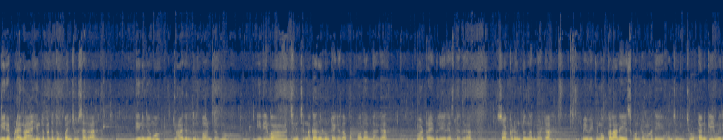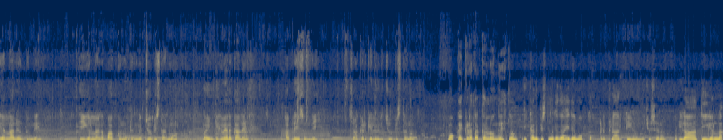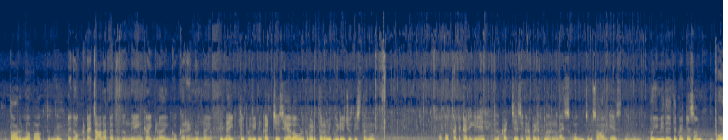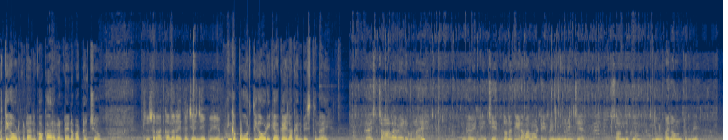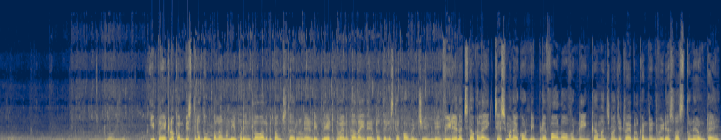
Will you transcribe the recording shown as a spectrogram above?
మీరు ఎప్పుడైనా ఇంత పెద్ద దుంపని చూసారా? దీన్ని మేము నాగలి దుంప అంటాము. ఇది మా చిన్న చిన్న గరువులు ఉంటాయి కదా పొలాల్లాగా మా ట్రైబల్ ఏరియాస్ దగ్గర. సో అక్కడ ఉంటుందన్నమాట. మేము వీటిని మొక్కలానే వేసుకుంటాము. అది కొంచెం చూడటానికి మిరియల్లానే ఉంటుంది. తీగల్లాగా పాక్కొని ఉంటుంది. మీకు చూపిస్తాను. మా ఇంటికి వెనకాలే ఆ ప్లేస్ ఉంది. సో అక్కడికి వెళ్ళి వెళ్ళి చూపిస్తాను. మొక్క ఇక్కడ దగ్గరలో ఉంది. ఇది కనిపిస్తుంది కదా ఇదే మొక్క. ఇక్కడ క్లారిటీగా ఉంది చూసారా? ఇలా తీగల తాడుల్లా పాకుతుంది. ఇది ఒక్కటే చాలా పెద్దది ఉంది ఇంకా ఇక్కడ ఇంకొక రెండు ఉన్నాయి. ఈ నైఫ్తో ఇప్పుడు వీటిని కట్ చేసి ఎలా ఉడకబెడతారో మీకు వీడియో చూపిస్తాను. ఒక్కొక్కటి కడిగి కట్ చేసి ఇక్కడ పెడుతున్నారు. Guys, కొంచెం సాల్ట్ వేస్తున్నాము. పొయ్యి మీద అయితే పెట్టేసాం పూర్తిగా ఉడకటానికి ఒక అరగంట అయినా పట్టొచ్చు. చూసారా? కలర్ అయితే చేంజ్ అయిపోయి ఇంకా పూర్తిగా ఉడికాక ఇలా కనిపిస్తున్నాయి. గైస్ చాలా వేడిగా ఉన్నాయి. ఇంకా వీటిని చేతితోనే తీయడం అలవాటు అయిపోయి ముందు నుంచే. సో అందుకు దుంప ఇలా ఉంటుంది. బాగుంది. ఈ ప్లేట్లో కనిపిస్తున్న దుంపలన్నీ ఇప్పుడు ఇంట్లో వాళ్ళకి పంచుతారు. అండ్ ఈ ప్లేట్కి వెనకాల ఇదేంటో తెలిస్తే కామెంట్ చేయండి. వీడియో నచ్చితే ఒక లైక్ చేసి మన అకౌంట్ని ఇప్పుడే ఫాలో అవ్వండి. ఇంకా మంచి మంచి ట్రైబల్ కంటెంట్ వీడియోస్ వస్తూనే ఉంటాయి.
